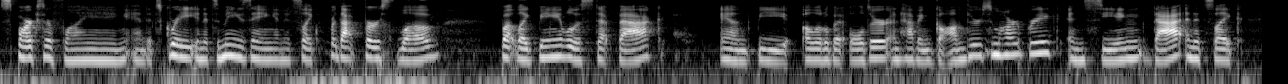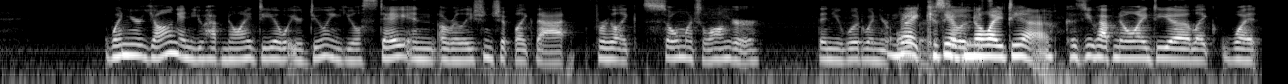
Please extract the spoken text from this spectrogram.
sparks are flying and it's great and it's amazing and it's like for that first love, but like being able to step back and be a little bit older and having gone through some heartbreak and seeing that and it's like when you're young and you have no idea what you're doing you'll stay in a relationship like that for like so much longer than you would when you're older. Right because you have no idea. because you have no idea like what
